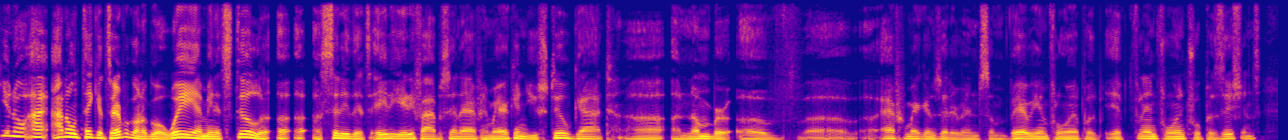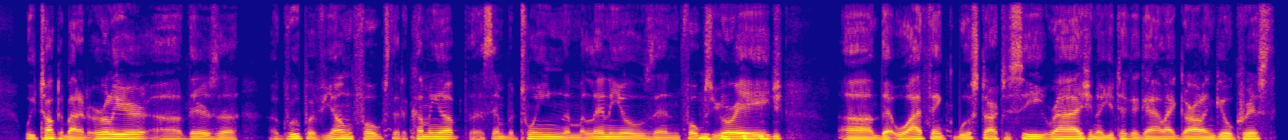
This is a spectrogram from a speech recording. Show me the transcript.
you know, I, I don't think it's ever going to go away. I mean, it's still a, a, a city that's 80, 85% African American. You still got uh, a number of uh, African Americans that are in some very influential, influential positions. We talked about it earlier. Uh, there's a, a group of young folks that are coming up that's in between the millennials and folks your age. uh, that will I think we'll start to see rise. You know, you take a guy like Garland Gilchrist.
